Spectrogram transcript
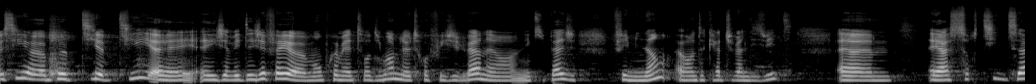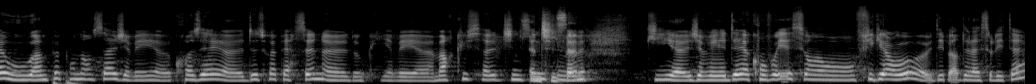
aussi un peu petit à petit. Euh, et, j'avais déjà fait euh, mon premier tour du monde, le Trophée Jules Verne, en équipage féminin, avant de 98. Euh, et à sortie de ça, ou un peu pendant ça, j'avais croisé deux, trois personnes. donc, il y avait Marcus Hutchinson, qui, j'avais aidé à convoyer son Figaro au départ de la solitaire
